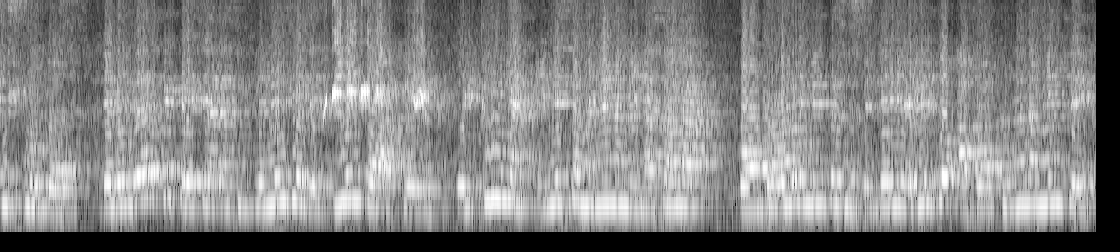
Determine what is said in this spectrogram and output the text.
sus frutos. De verdad que pese a las inclemencias del tiempo, a que el clima en esta mañana amenazaba con probablemente suspender el evento, afortunadamente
